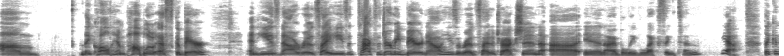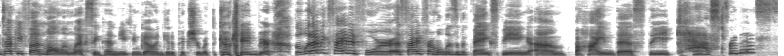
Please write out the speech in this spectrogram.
um, they call him pablo escobar and he is now a roadside he's a taxidermied bear now. He's a roadside attraction uh, in i believe lexington. Yeah the kentucky fun mall in lexington. You can go and get a picture with the cocaine bear. But what i'm excited for aside from elizabeth banks being um, behind this the cast for this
